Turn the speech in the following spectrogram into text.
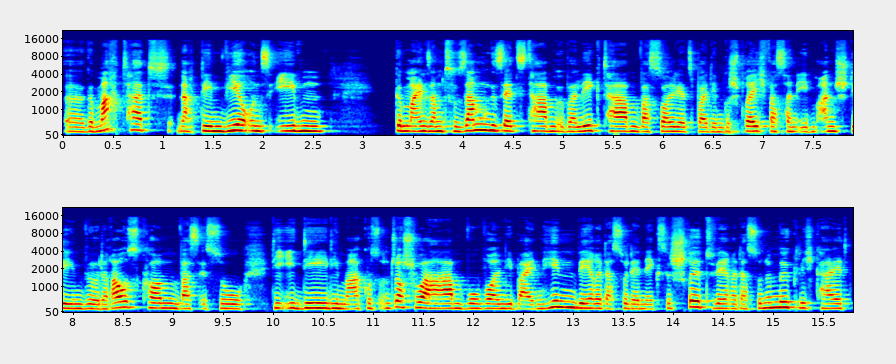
äh, gemacht hat, nachdem wir uns eben gemeinsam zusammengesetzt haben, überlegt haben, was soll jetzt bei dem Gespräch, was dann eben anstehen würde, rauskommen, was ist so die Idee, die Markus und Joshua haben, wo wollen die beiden hin, wäre das so der nächste Schritt, wäre das so eine Möglichkeit.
